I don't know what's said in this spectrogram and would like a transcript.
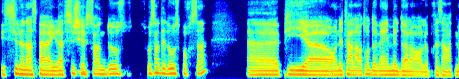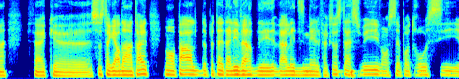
ici dans ce paragraphe-ci, jusqu'à 72% euh, puis on est à l'entour de 20 000 là, présentement. Fait que ça, c'est à garder en tête. Mais on parle de peut-être aller vers, vers les 10 000. Fait que ça, c'est à suivre. On ne sait pas trop si,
